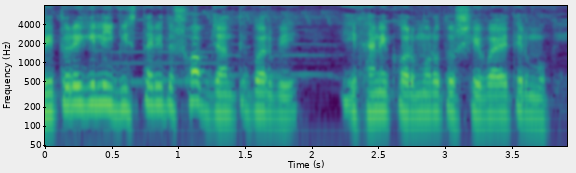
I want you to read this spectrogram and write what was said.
ভেতরে গেলেই বিস্তারিত সব জানতে পারবে এখানে কর্মরত সেবায়েতের মুখে।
